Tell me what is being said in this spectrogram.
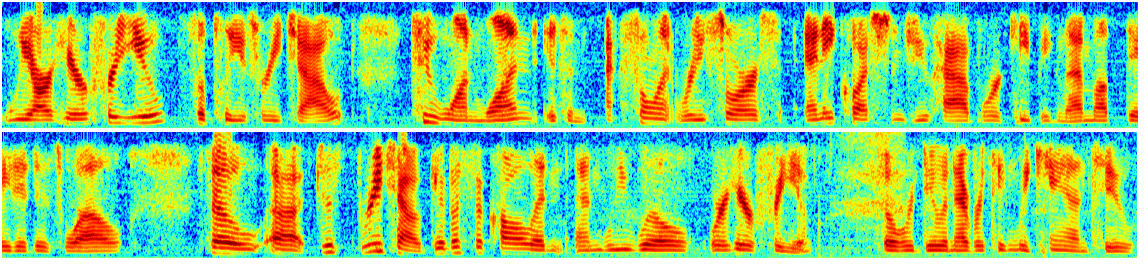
We are here for you, so please reach out. 211 is an excellent resource. Any questions you have, we're keeping them updated as well. So uh, just reach out, give us a call, and, and we will. We're here for you. So we're doing everything we can to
